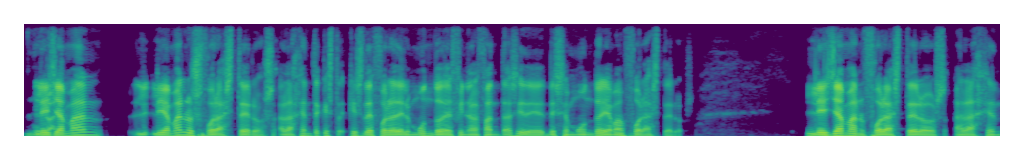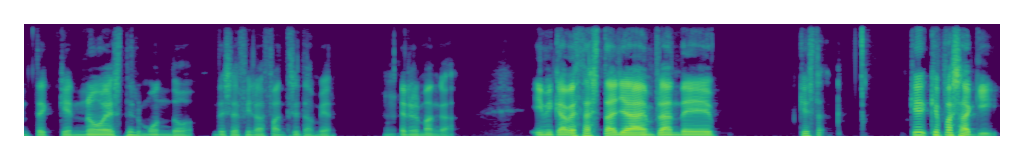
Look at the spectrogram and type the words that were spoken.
le llaman le llaman los forasteros. A la gente que, está- que es de fuera del mundo de Final Fantasy, de, de ese mundo, le llaman forasteros. Les llaman forasteros a la gente que no es del mundo de ese Final Fantasy también, Mm. en el manga. Y mi cabeza está ya en plan de... ¿Qué, está- qué, qué pasa aquí?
